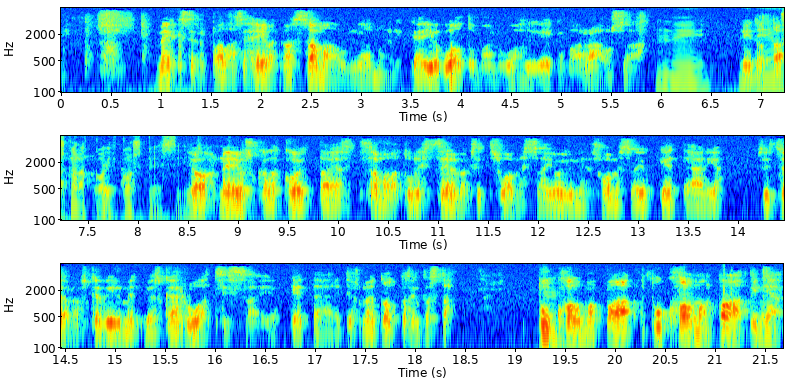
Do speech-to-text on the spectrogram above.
Niin Mexer palasi, heillä kanssa sama ongelma, eli ei ole huoltomanuaali eikä varaosaa. Niin, niin, Niin ne ei tota- uskalla ko- koskea siihen. Joo, ne ei uskalla koittaa ja sitten samalla tuli sit selväksi, että Suomessa ei ole, ilme, Suomessa ei ole ketään ja sitten seuraavaksi kävi ilmi, että myöskään Ruotsissa ei ole ketään. Et jos mä nyt ottaisin tuosta Tukholman, pa- Tukholman paatin ja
